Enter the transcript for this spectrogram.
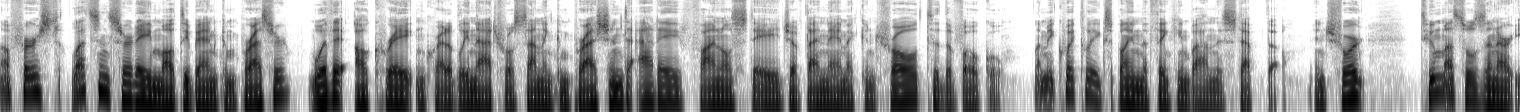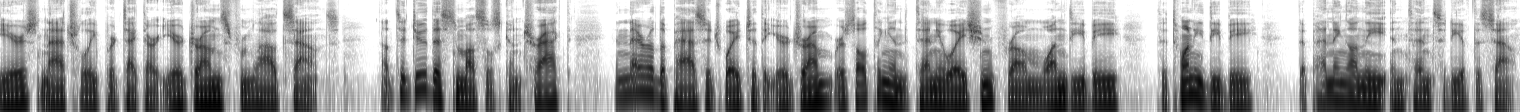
Now first, let's insert a multiband compressor. With it, I'll create incredibly natural sounding compression to add a final stage of dynamic control to the vocal. Let me quickly explain the thinking behind this step though. In short, two muscles in our ears naturally protect our eardrums from loud sounds. Now to do this, the muscles contract and narrow the passageway to the eardrum, resulting in attenuation from 1 dB to 20 dB, depending on the intensity of the sound.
